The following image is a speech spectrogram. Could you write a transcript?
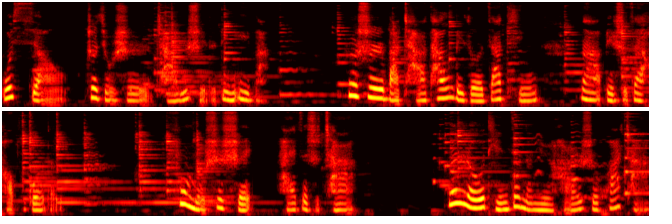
我想这就是茶与水的定义吧。若是把茶汤比作家庭，那便是再好不过的了。父母是水，孩子是茶。温柔恬静的女孩是花茶，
